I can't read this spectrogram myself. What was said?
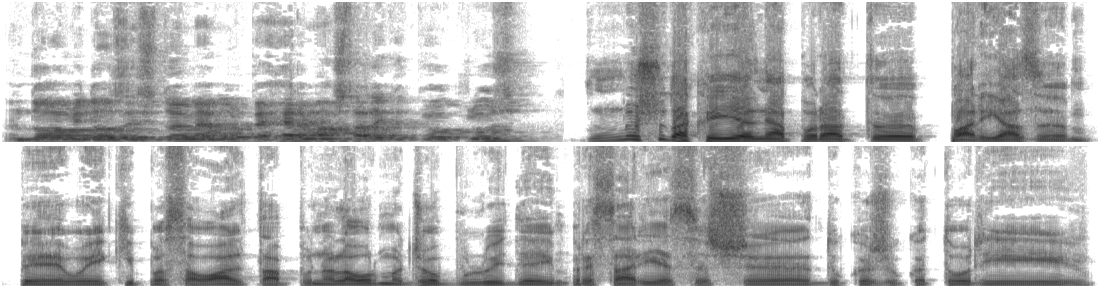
în 2022 mai mult pe Hermannstadt decât pe Cluj? Nu știu dacă el neapărat uh, pariază pe o echipă sau alta. Până la urmă, jobul lui de impresar e să-și uh, ducă jucătorii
